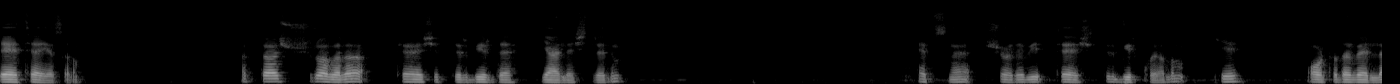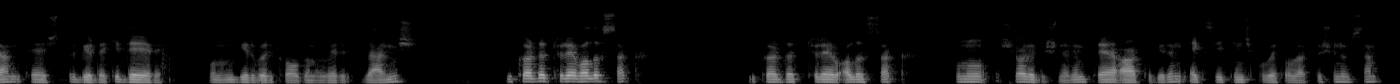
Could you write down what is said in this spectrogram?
dt yazarım. Hatta şuralara t eşittir 1 de yerleştirelim. Hepsine şöyle bir t eşittir 1 koyalım ki ortada verilen t eşittir 1'deki değeri bunun 1 bölü 2 olduğunu ver, vermiş. Yukarıda türev alırsak yukarıda türev alırsak bunu şöyle düşünelim. t artı 1'in eksi ikinci kuvvet olarak düşünürsem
